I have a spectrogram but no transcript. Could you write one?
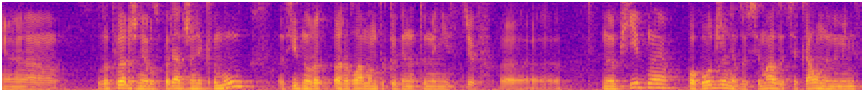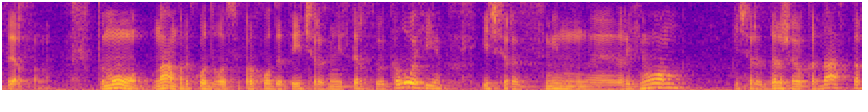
е, затвердження розпорядження КМУ згідно регламенту Кабінету міністрів е, необхідне погодження з усіма зацікавленими міністерствами. Тому нам приходилося проходити і через Міністерство екології, і через Мінрегіон, і через Держгеокадастр,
